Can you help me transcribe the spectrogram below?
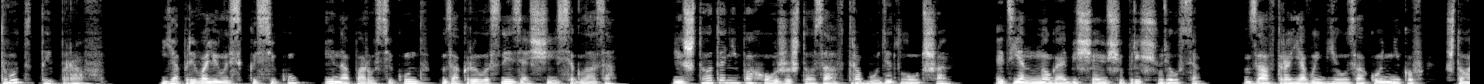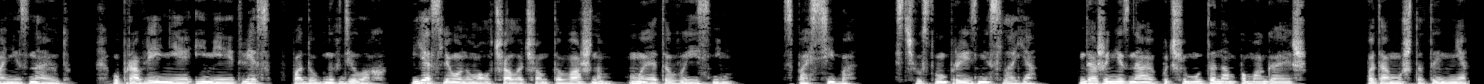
«Тут ты прав», я привалилась к косяку и на пару секунд закрыла слезящиеся глаза. И что-то не похоже, что завтра будет лучше. Этьен многообещающе прищурился. Завтра я выбью у законников, что они знают. Управление имеет вес в подобных делах. Если он умолчал о чем-то важном, мы это выясним. «Спасибо», — с чувством произнесла я. «Даже не знаю, почему ты нам помогаешь». «Потому что ты мне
